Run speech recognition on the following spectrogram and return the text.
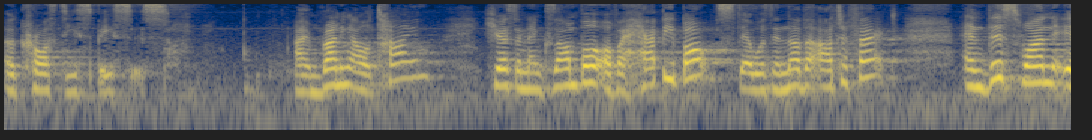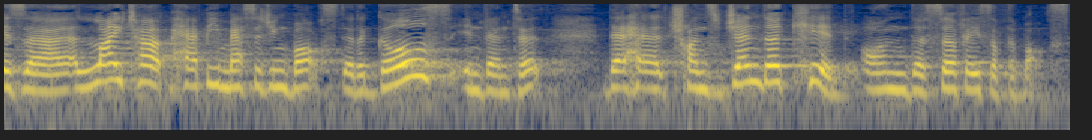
across these spaces. I'm running out of time. Here's an example of a happy box. There was another artifact. And this one is a light up happy messaging box that the girls invented that had a transgender kid on the surface of the box.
